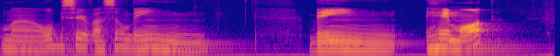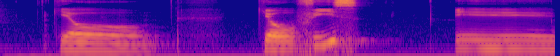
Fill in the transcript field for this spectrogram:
uma observação bem, bem remota que eu, que eu fiz e,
